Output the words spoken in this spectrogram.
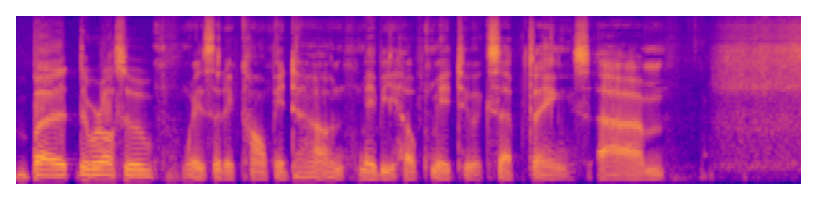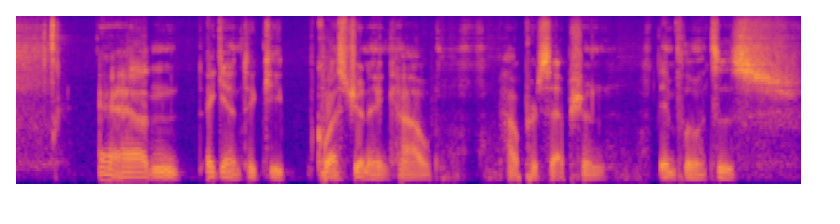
but there were also ways that it calmed me down, maybe helped me to accept things. And again, to keep questioning how, how perception influences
